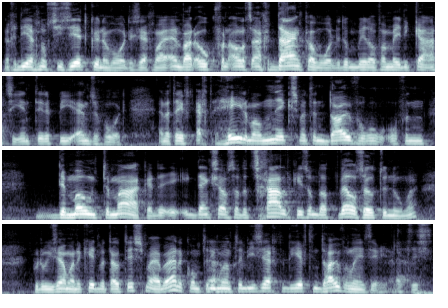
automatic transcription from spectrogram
gediagnosticeerd kunnen worden, zeg maar. En waar ook van alles aan gedaan kan worden door middel van medicatie en therapie enzovoort. En dat heeft echt helemaal niks met een duivel of een demon te maken. Ik denk zelfs dat het schadelijk is om dat wel zo te noemen. Ik bedoel, je zou maar een kind met autisme hebben en dan komt er Ja. iemand en die zegt die heeft een duivel in zich. Ja, dat is,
